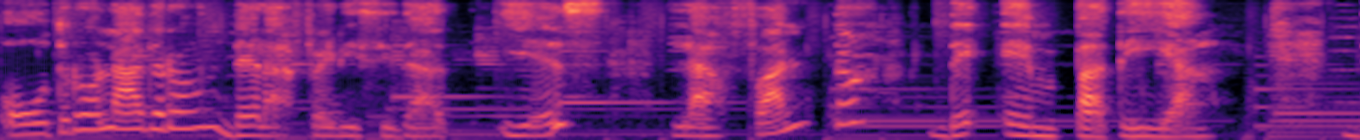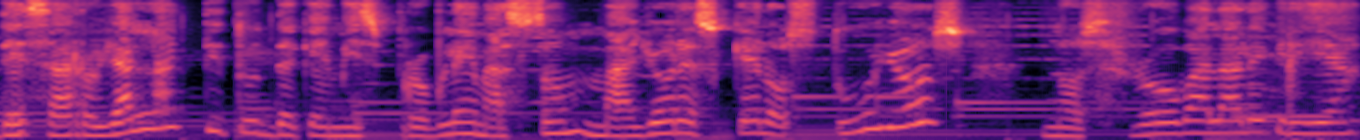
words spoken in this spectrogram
otro ladrón de la felicidad y es la falta de empatía. Desarrollar la actitud de que mis problemas son mayores que los tuyos nos roba la alegría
